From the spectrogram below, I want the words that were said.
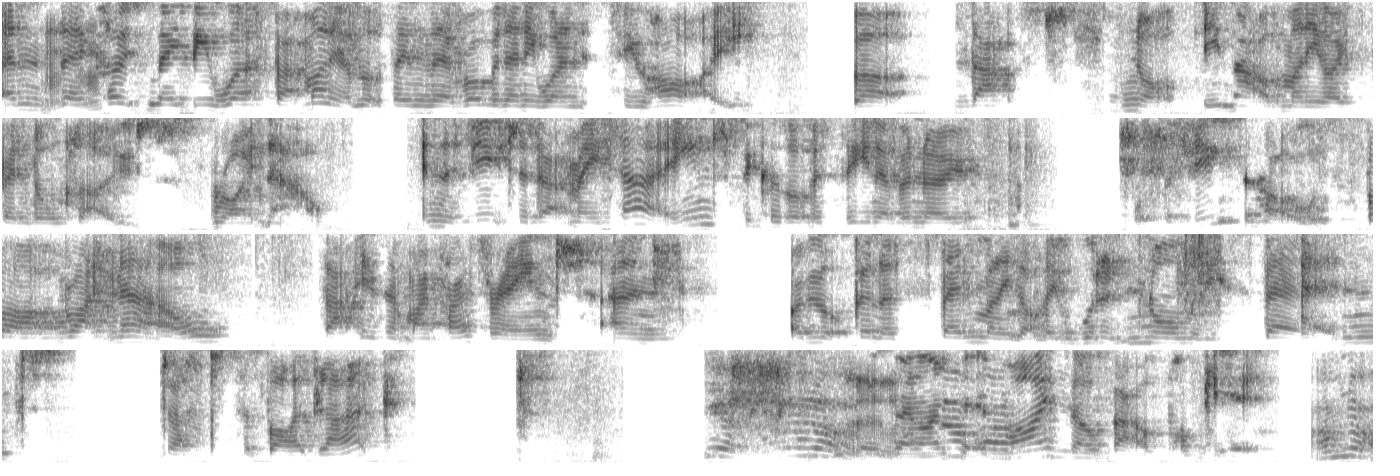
And their Mhm. clothes may be worth that money. I'm not saying they're robbing anyone and it's too high, but that's not the amount of money I spend on clothes right now. In the future, that may change because obviously you never know what the future holds. But right now, that isn't my price range, and I'm not going to spend money that I wouldn't normally spend just to buy black. Yeah, I'm not, Then I'm putting myself out of pocket. I'm not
